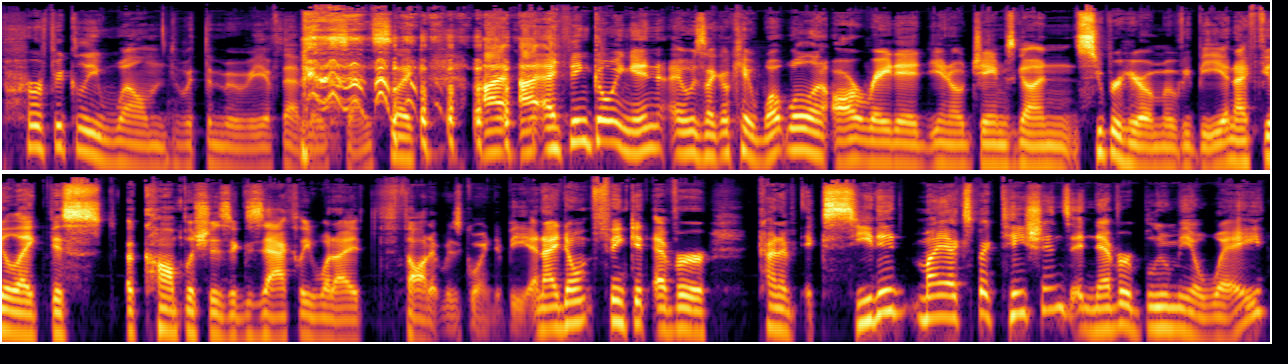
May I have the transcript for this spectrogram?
perfectly whelmed with the movie, if that makes sense. Like, I, I I think going in, it was like, okay, what will an R-rated, you know, James Gunn superhero movie be? And I feel like this accomplishes exactly what I thought it was going to be. And I don't think it ever kind of exceeded my expectations. It never blew me away,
